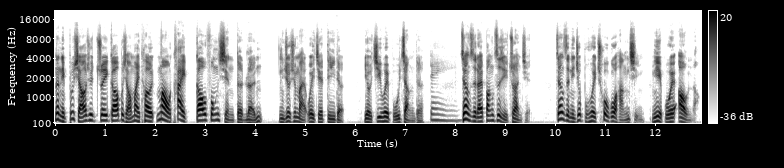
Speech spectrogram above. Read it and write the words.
那你不想要去追高，不想要卖套冒太高风险的人，你就去买位阶低的，有机会补涨的，对，这样子来帮自己赚钱，这样子你就不会错过行情，你也不会懊恼，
